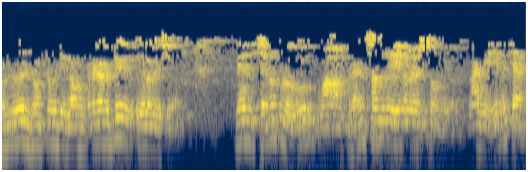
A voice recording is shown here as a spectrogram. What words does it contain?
రెండు వేలు నోట్లో పెట్టి ఇలా ఉంటారు కాబట్టి ఈల వేసేవారు నేను చిన్నప్పుడు మా ఫ్రెండ్స్ అందరూ ఈల వేస్తూ ఉండేవారు. నాకు ఈల చేత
